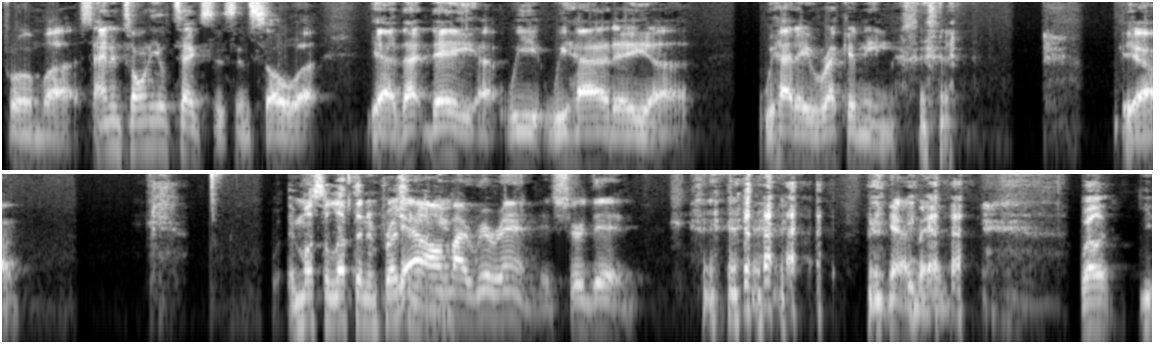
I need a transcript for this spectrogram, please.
from uh, San Antonio, Texas. And so, uh, yeah, that day uh, we we had a uh, we had a reckoning. yeah. It must have left an impression yeah, on, on you. my rear end. It sure did. yeah, man. Well, you,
